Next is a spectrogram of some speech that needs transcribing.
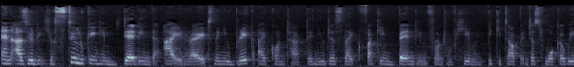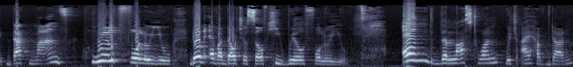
And as you're, you're still looking him dead in the eye, right? Then you break eye contact and you just like fucking bend in front of him and pick it up and just walk away. That man's will follow you. Don't ever doubt yourself. He will follow you. And the last one, which I have done,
